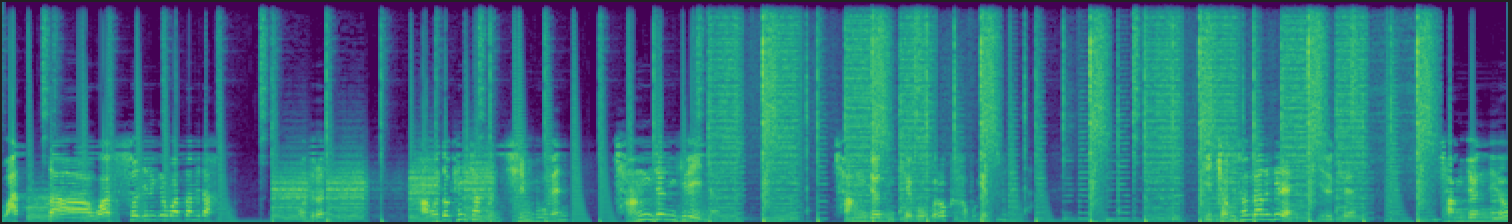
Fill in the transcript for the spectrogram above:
왔다 왔어 지는 게 왔답니다. 오늘은 강원도 평창군 진부면 장전길에 있는 장전 계곡으로 가보겠습니다. 이 경성 가는 길에 이렇게 장전리로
